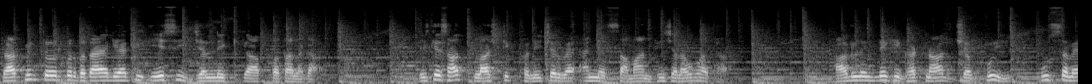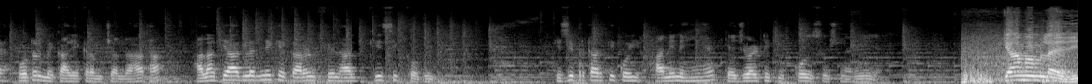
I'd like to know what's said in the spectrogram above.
प्राथमिक तौर पर बताया गया कि एसी जलने का पता लगा। इसके साथ प्लास्टिक फर्नीचर व अन्य सामान भी जला हुआ था। आग लगने की घटना जब हुई उस समय होटल में कार्यक्रम चल रहा था। हालाँकि आग लगने के कारण फ़िलहाल किसी को भी किसी प्रकार की कोई हानि नहीं है कैजुअलिटी की कोई सूचना नहीं है। क्या मामला है जी?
